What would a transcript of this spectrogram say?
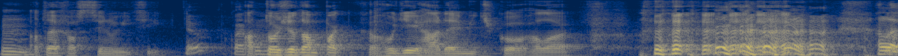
Hmm. A to je fascinující. Jo. A to, že tam pak hodí HDMIčko, ale Hele,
